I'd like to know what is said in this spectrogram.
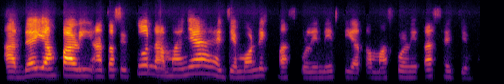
Ada yang paling atas itu namanya hegemonic masculinity atau maskulinitas hegemonik.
